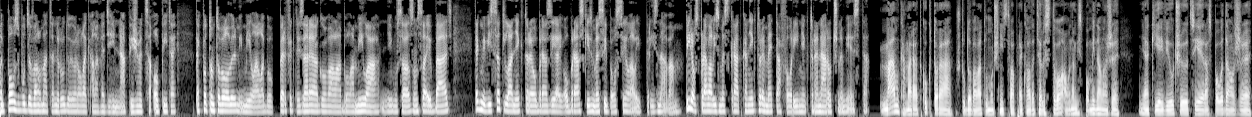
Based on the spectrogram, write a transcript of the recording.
ale povzbudzoval ma ten Rudo Jurolek, ale vedej, napíš, veď sa opýtaj. Tak potom to bolo veľmi milé, lebo perfektne zareagovala, bola milá, nemusela som sa jej báť. Tak mi vysvetlila niektoré obrazy, aj obrázky sme si posielali, priznávam. Vyrozprávali sme skrátka niektoré metafory, niektoré náročné miesta. Mám kamarátku, ktorá študovala tlmočníctvo a prekladateľstvo a ona mi spomínala, že nejaký jej vyučujúci jej raz povedal, že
